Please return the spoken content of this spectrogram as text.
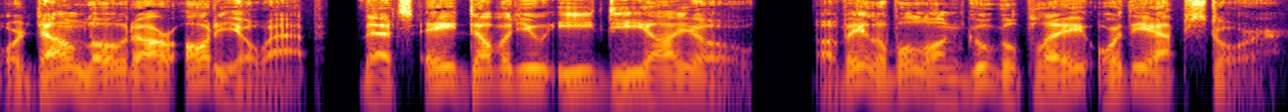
or download our audio app. That's A W E D I O. Available on Google Play or the App Store.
